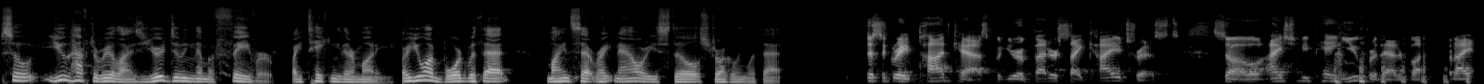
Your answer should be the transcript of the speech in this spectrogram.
So you have to realize you're doing them a favor by taking their money. Are you on board with that mindset right now or are you still struggling with that just a great podcast, but you're a better psychiatrist. So I should be paying you for that advice. But I,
